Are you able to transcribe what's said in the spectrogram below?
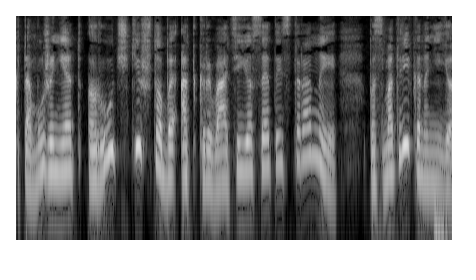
К тому же нет ручки, чтобы открывать ее с этой стороны. Посмотри-ка на нее,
